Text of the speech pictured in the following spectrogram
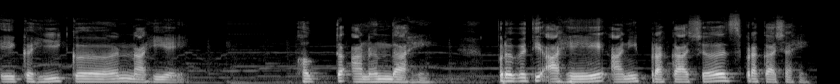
एकही कण नाही आहे फक्त आनंद आहे प्रगती आहे आणि प्रकाशच प्रकाश आहे.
